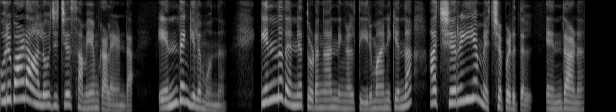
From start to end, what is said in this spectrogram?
ഒരുപാട് ആലോചിച്ച് സമയം കളയണ്ട. എന്തെങ്കിലും ഒന്ന്. ഇന്ന് തന്നെ തുടങ്ങാൻ നിങ്ങൾ തീരുമാനിക്കുന്ന ആ ചെറിയ മെച്ചപ്പെടുത്തൽ എന്താണ്?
